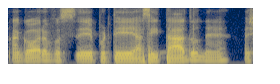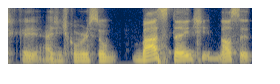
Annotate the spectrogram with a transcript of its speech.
agora você por ter aceitado, né? Acho que a gente conversou bastante. Nossa,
